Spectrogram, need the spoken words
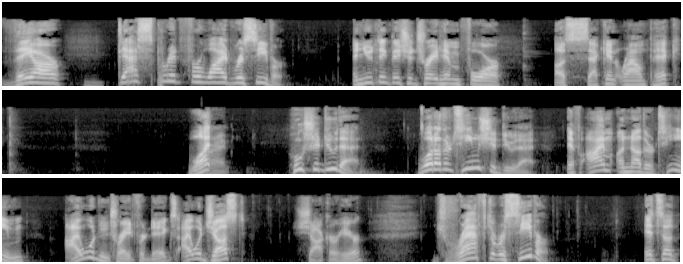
They are desperate for wide receiver. And you think they should trade him for a second round pick? What? Right. Who should do that? What other team should do that? If I'm another team, I wouldn't trade for Diggs. I would just, shocker here, draft a receiver. It's a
